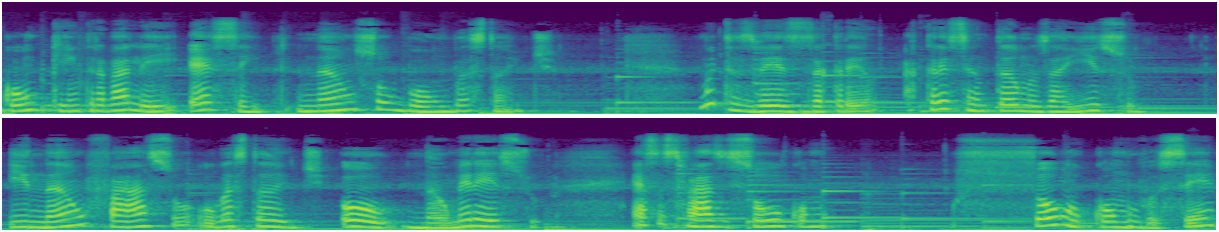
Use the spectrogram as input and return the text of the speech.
com quem trabalhei é sempre: não sou bom bastante. Muitas vezes acrescentamos a isso e não faço o bastante ou não mereço. Essas frases soam como soam como você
